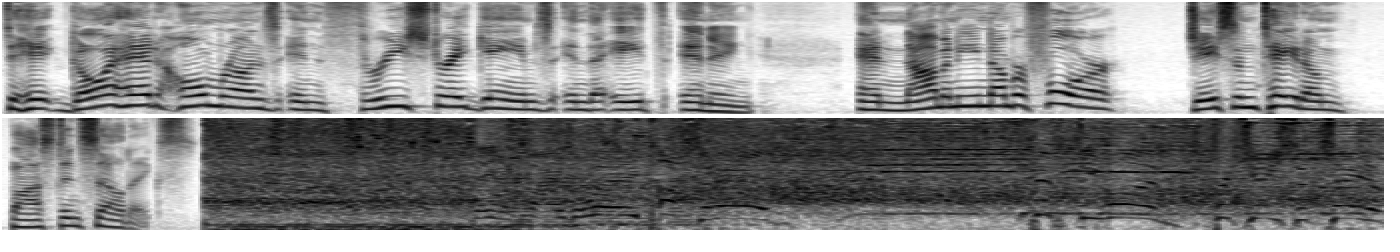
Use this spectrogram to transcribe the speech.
to hit go ahead home runs in three straight games in the eighth inning. And nominee number four, Jayson Tatum, Boston Celtics. Tatum fires away. Pumps it in. 51 for Jayson Tatum.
